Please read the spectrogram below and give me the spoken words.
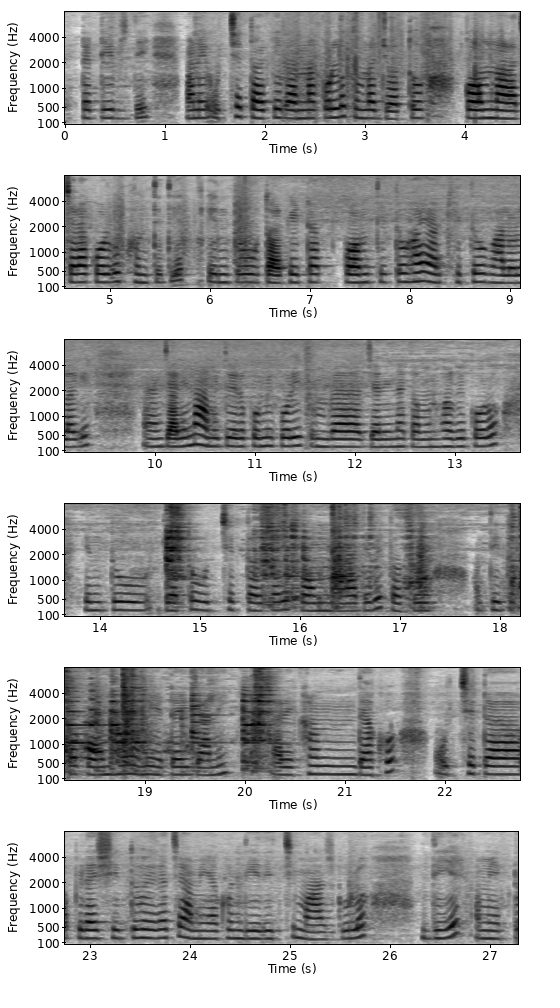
একটা টিপস দিই মানে উচ্ছের তরকারি রান্না করলে তোমরা যত কম নাড়াচাড়া করবে খুন্তি দিয়ে, কিন্তু তরকারিটা কম তিতো হয় আর খেতেও ভালো লাগে। জানি না, আমি তো এরকমই করি, তোমরা জানি না কেমনভাবে করো। কিন্তু যত উচ্ছের তরকারি কম নাড়া দেবে, তত তিতোটা কম হয়, আমি এটাই জানি। আর এখন দেখো উচ্ছেটা প্রায় সিদ্ধ হয়ে গেছে, আমি এখন দিয়ে দিচ্ছি মাছগুলো দিয়ে, আমি একটু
